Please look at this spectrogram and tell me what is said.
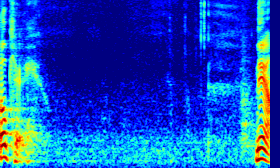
Okay. Now,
